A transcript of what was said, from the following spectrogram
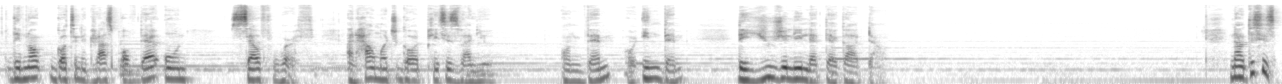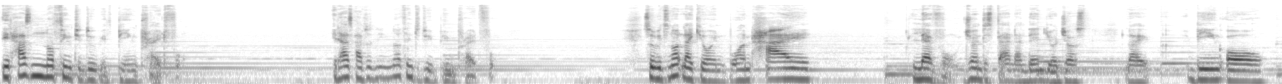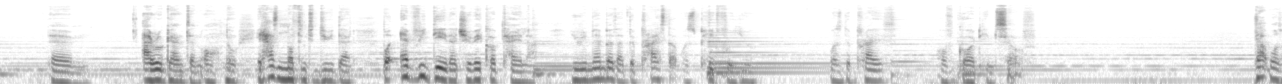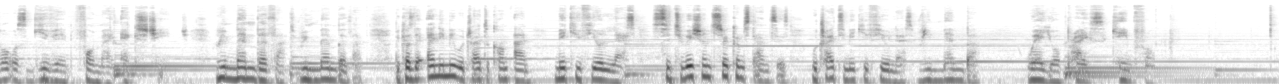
they've not gotten a grasp of their own self-worth and how much god places value on them or in them they usually let their guard down now this is it has nothing to do with being prideful it has absolutely nothing to do with being prideful so it's not like you're in one high level. Do you understand? And then you're just like being all um, arrogant and all. No, it has nothing to do with that. But every day that you wake up, Tyler, you remember that the price that was paid for you was the price of God Himself. That was what was given for my exchange. Remember that. Remember that. Because the enemy will try to come and make you feel less. Situation, circumstances will try to make you feel less. Remember where your price came from.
